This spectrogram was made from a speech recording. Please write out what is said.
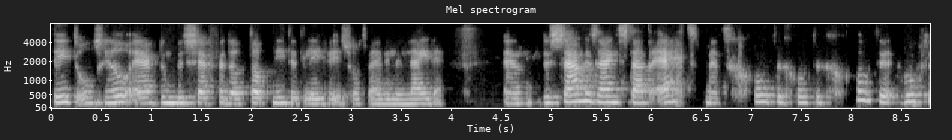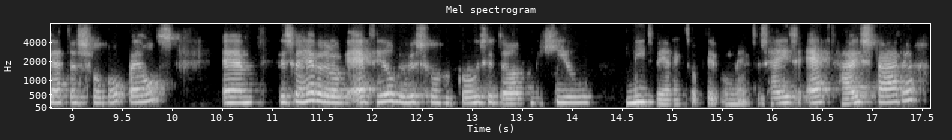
deed ons heel erg doen beseffen dat dat niet het leven is wat wij willen leiden. Dus samen zijn staat echt met grote, grote, grote hoofdletters voorop bij ons. Dus we hebben er ook echt heel bewust voor gekozen dat Michiel niet werkt op dit moment. Dus hij is echt huisvader.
